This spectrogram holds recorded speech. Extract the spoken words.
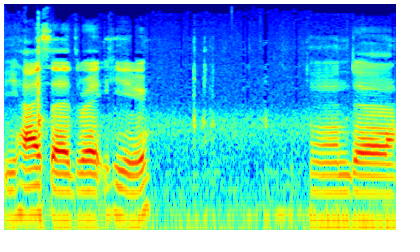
the high side's right here. And uh,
